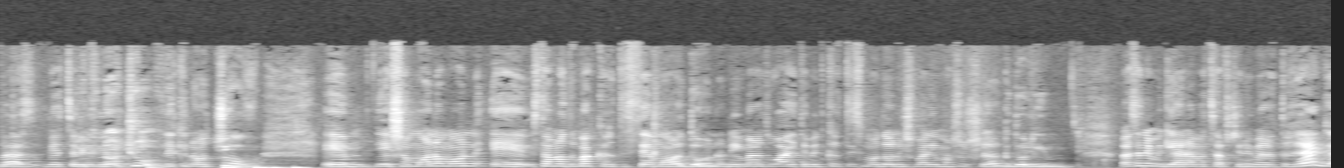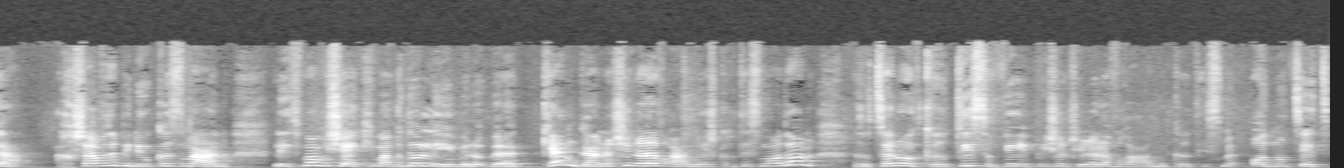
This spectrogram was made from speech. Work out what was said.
ואז בעצם... לקנות שוב. לקנות שוב. אה, יש המון המון, אה, סתם לדוגמה, כרטיסי מועדון. אני אומרת, וואי, תמיד כרטיס מועדון נשמע לי משהו של הגדולים. ואז אני מגיעה למצב שאני אומרת, רגע, עכשיו זה בדיוק הזמן להתממשק עם הגדולים, וכן, גם לשיראל אברהם יש כרטיס מועדון. אז הוצאנו את כרטיס ה-VIP של שיראל אברהם, כרטיס מאוד נוצץ,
